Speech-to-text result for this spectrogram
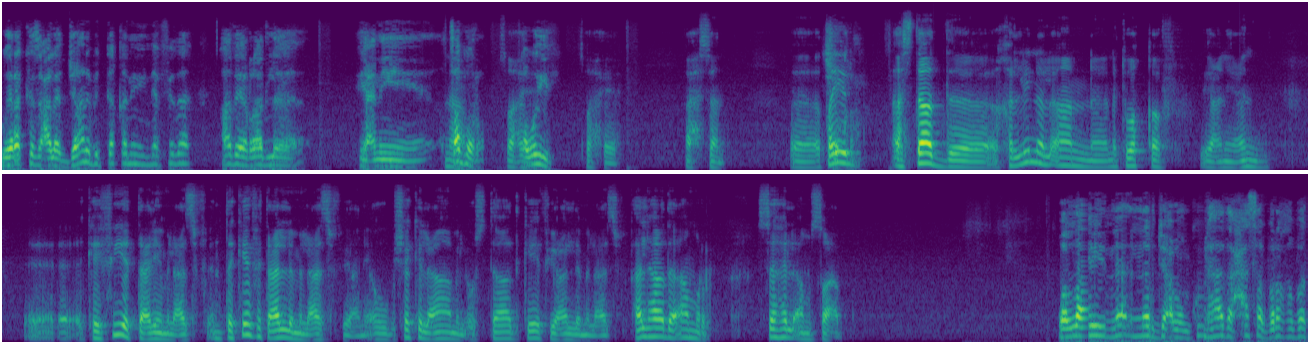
ويركز على الجانب التقني ينفذه. هذا يراد له يعني نعم. صبر صحيح. طويل. صحيح. أحسن. آه، طيب شكرا أستاذ آه، خلينا الآن نتوقف يعني عند كيفية تعليم العزف أنت كيف تعلم العزف يعني أو بشكل عام الأستاذ كيف يعلم العزف هل هذا أمر سهل أم صعب والله نرجع ونقول هذا حسب رغبة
